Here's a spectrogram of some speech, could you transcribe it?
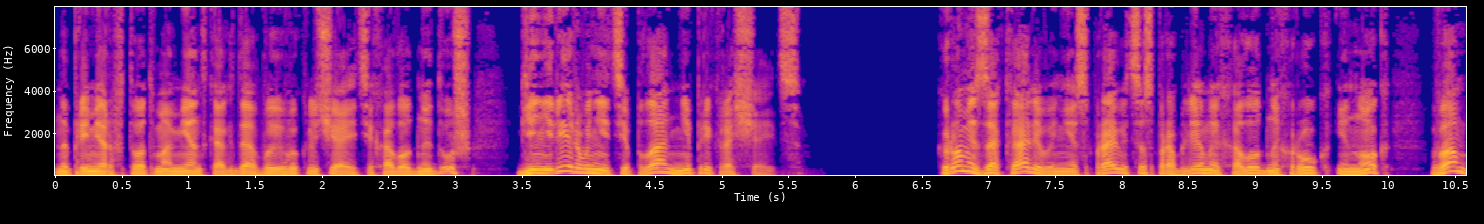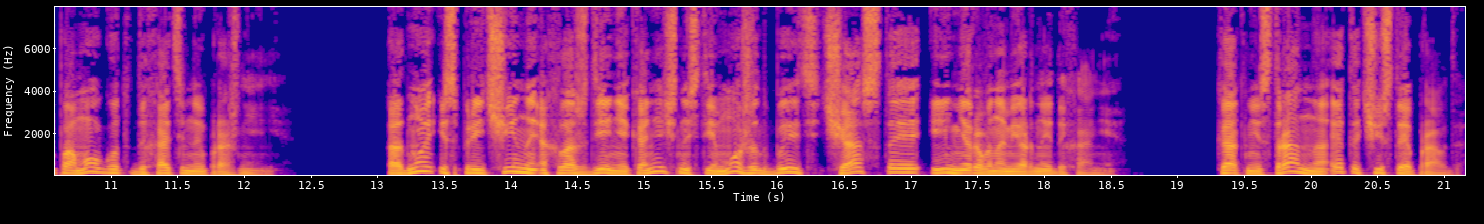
например, в тот момент, когда вы выключаете холодный душ, генерирование тепла не прекращается. Кроме закаливания, справиться с проблемой холодных рук и ног вам помогут дыхательные упражнения. Одной из причин охлаждения конечностей может быть частое и неравномерное дыхание. Как ни странно, это чистая правда.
